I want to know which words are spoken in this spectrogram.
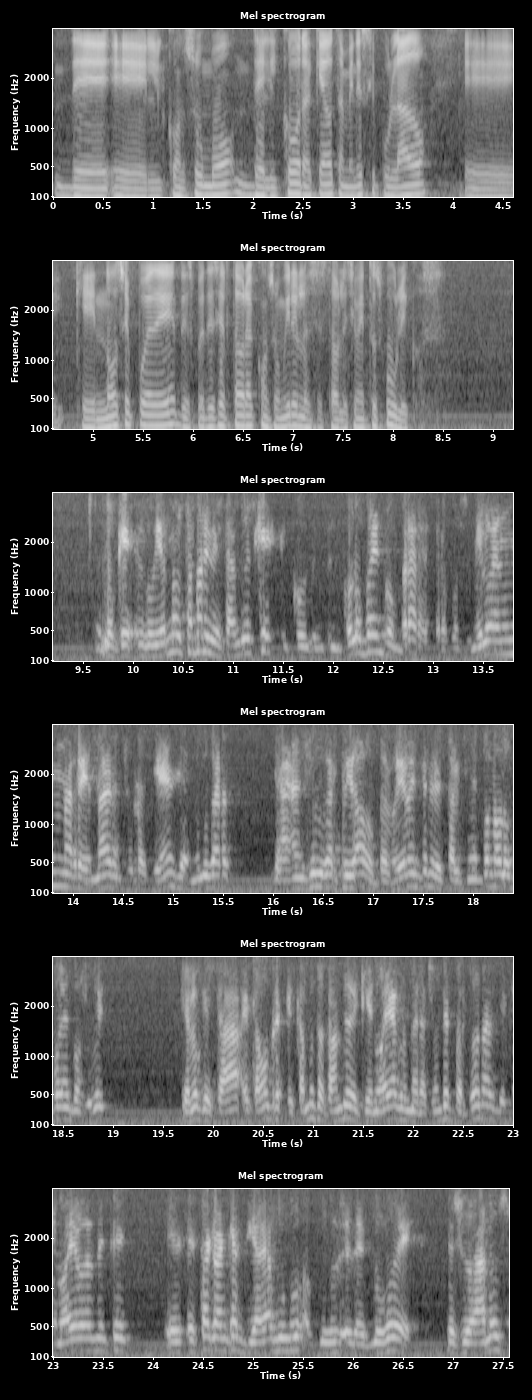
del consumo de licor, ha quedado también estipulado eh, que no se puede después de cierta hora consumir en los establecimientos públicos? Lo que el gobierno está manifestando es que el lo pueden comprar, pero consumirlo en una arena, en su residencia, en un lugar, ya en su lugar privado, pero obviamente en el establecimiento no lo pueden consumir. Que es lo que está, estamos, estamos tratando de que no haya aglomeración de personas, de que no haya obviamente eh, esta gran cantidad de flujo de, flujo de ciudadanos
